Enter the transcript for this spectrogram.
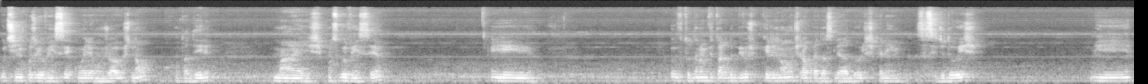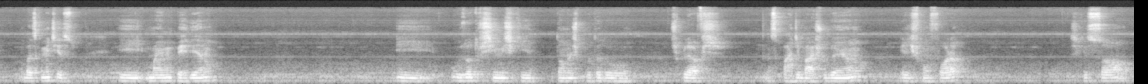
o time conseguiu vencer com ele alguns jogos, não por conta dele, mas conseguiu vencer. E eu estou dando a vitória do Bills porque eles não vão tirar o pé do acelerador, eles querem essa seed 2. E basicamente isso. E Miami perdendo. E os outros times que estão na disputa do, dos playoffs, nessa parte de baixo, ganhando, eles ficam fora. Acho que só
